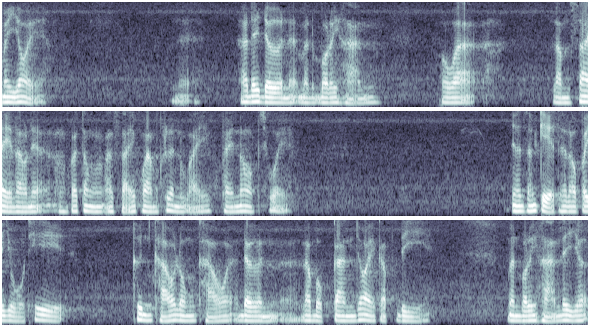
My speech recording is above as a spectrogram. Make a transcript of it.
ไม่ย่อยเนี่ยถ้าได้เดินเนี่ยมันบริหาร เพราะว่าลำไส้เราเนี่ยก็ต้องอาศัยความเคลื่อนไหวภายนอกช่วยยันสังเกตถ้าเราไปอยู่ที่ขึ้นเขาลงเขาเดินระบบการย่อยกับดี มันบริหารได้เยอะ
